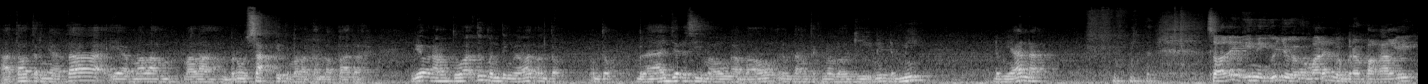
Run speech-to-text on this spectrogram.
atau ternyata ya malah malah merusak gitu malah tambah parah. Jadi orang tua tuh penting banget untuk untuk belajar sih mau nggak mau tentang teknologi ini demi demi anak Soalnya gini, gue juga kemarin beberapa kali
